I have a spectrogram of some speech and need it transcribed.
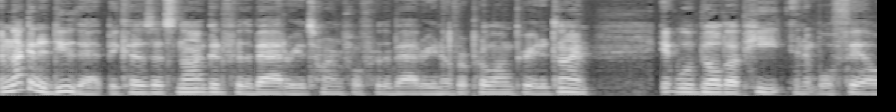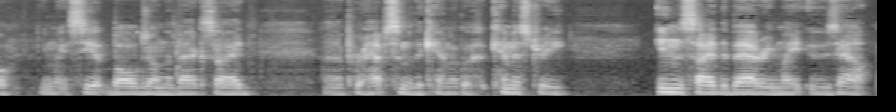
I'm not going to do that because that's not good for the battery. It's harmful for the battery, and over a prolonged period of time, it will build up heat and it will fail. You might see it bulge on the backside. Uh, perhaps some of the chemical chemistry inside the battery might ooze out,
